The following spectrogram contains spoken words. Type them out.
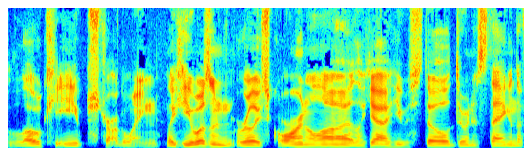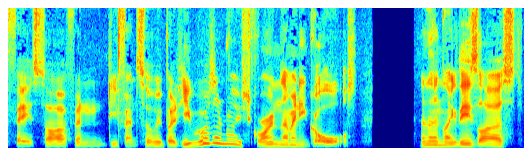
low key struggling. Like he wasn't really scoring a lot. Like yeah, he was still doing his thing in the face off and defensively, but he wasn't really scoring that many goals. And then like these last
